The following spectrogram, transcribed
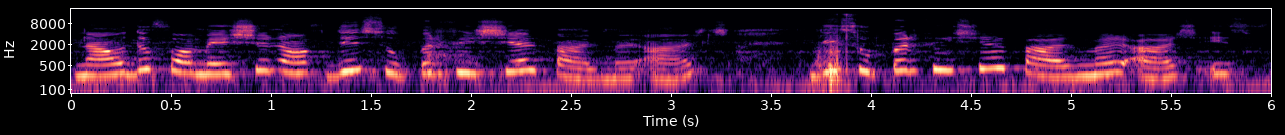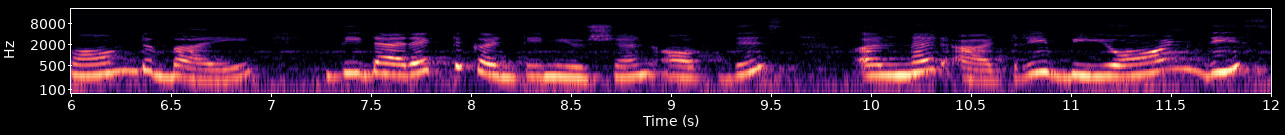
Now the formation of the superficial palmar arch. The superficial palmar arch is formed by the direct continuation of this ulnar artery beyond this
